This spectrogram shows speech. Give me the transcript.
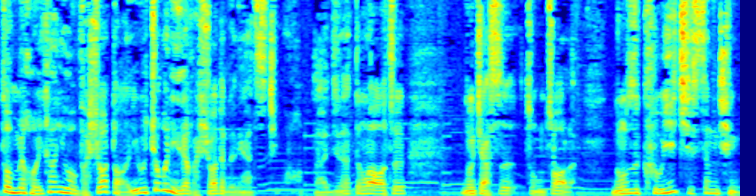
倒蛮好。伊讲，哟，勿晓得，因为交关人侪勿晓得搿能样子情况啊。就是等了澳洲，侬假使中招了，侬是可以去申请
